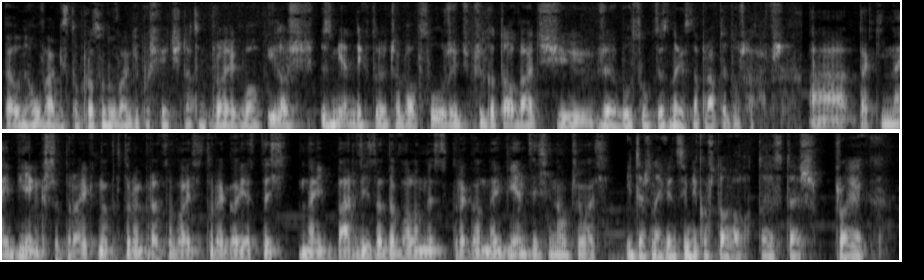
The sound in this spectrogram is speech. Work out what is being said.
pełne uwagi, 100% uwagi poświęcić na ten projekt, bo ilość zmiennych, które trzeba obsłużyć, przygotować, żeby był sukces, no jest naprawdę duża zawsze. A taki największy projekt, nad którym pracowałeś, z którego jesteś najbardziej zadowolony, z którego najwięcej się nauczyłeś? I też najwięcej mnie kosztował. To jest też projekt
